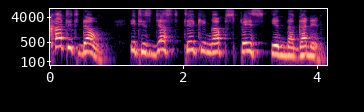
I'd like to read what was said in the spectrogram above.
Cut it down. It is just taking up space in the garden.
